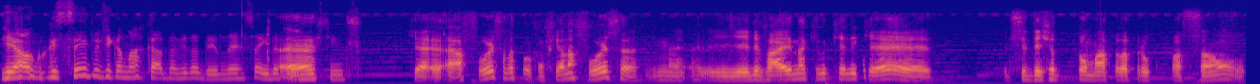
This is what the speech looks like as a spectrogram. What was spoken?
E é algo que sempre fica marcado na vida dele, né? Saída pelos é, instintos. Que é a força, né? Pô, confia na força, né? E ele vai naquilo que ele quer, ele se deixa tomar pela preocupação,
